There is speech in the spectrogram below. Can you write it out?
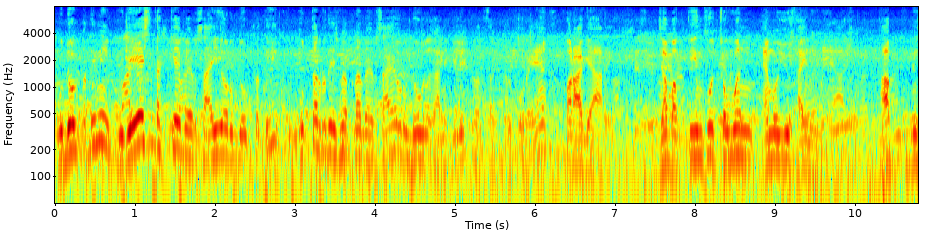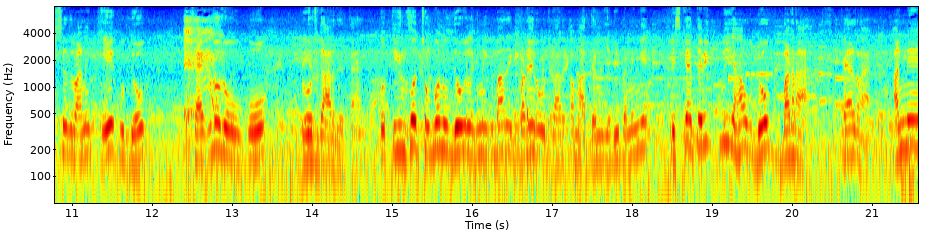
उद्योगपति नहीं, विदेश तक के व्यवसायी और उद्योगपति उत्तर प्रदेश में अपना व्यवसाय और उद्योग लगाने के लिए संकल्प हो रहे हैं और आगे आ रहे हैं। जब अब तीन सौ चौवन एम साइन हुए हैं आज, अब निश्चित माने एक उद्योग सैकड़ों लोगों को रोज़गार देता है। तो तीन सौ चौवन उद्योग लगने के बाद एक बड़े रोज़गार का माध्यम ये भी बनेंगे। इसके अतिरिक्त भी यहाँ उद्योग बढ़ रहा है। फैल रहा है। अन्य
